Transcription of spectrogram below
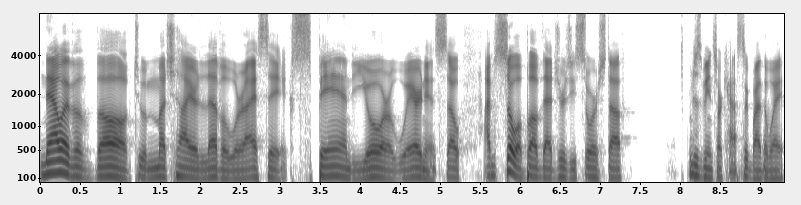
now I've evolved to a much higher level where I say expand your awareness. So I'm so above that Jersey Shore stuff. I'm just being sarcastic, by the way.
